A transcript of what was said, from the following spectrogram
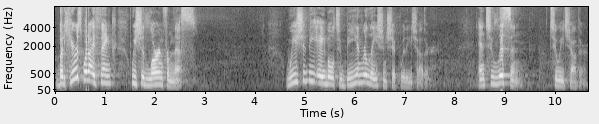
But here's what I think we should learn from this we should be able to be in relationship with each other and to listen to each other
